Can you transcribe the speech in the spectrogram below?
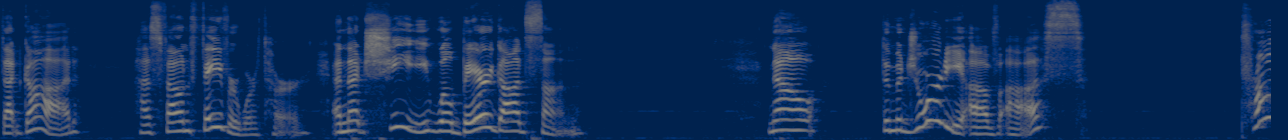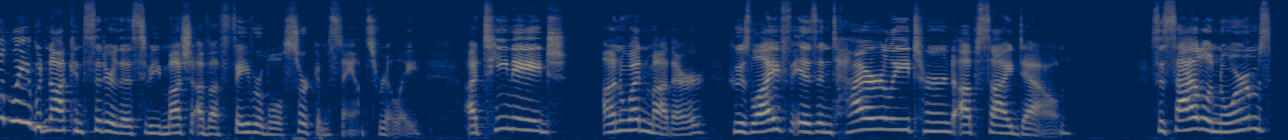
that God has found favor with her and that she will bear God's son. Now, the majority of us probably would not consider this to be much of a favorable circumstance, really. A teenage, unwed mother whose life is entirely turned upside down. Societal norms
